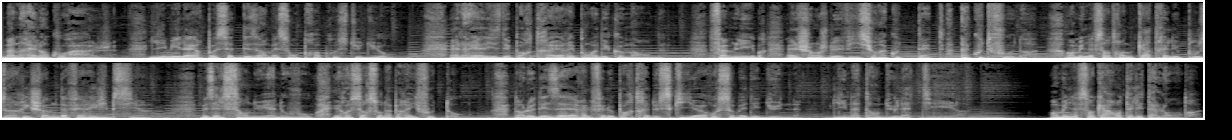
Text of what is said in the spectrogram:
Man Ray l'encourage, Lee Miller possède désormais son propre studio. Elle réalise des portraits, répond à des commandes. Femme libre, elle change de vie sur un coup de tête, un coup de foudre. En 1934, elle épouse un riche homme d'affaires égyptien. Mais elle s'ennuie à nouveau et ressort son appareil photo. Dans le désert, elle fait le portrait de skieurs au sommet des dunes. L'inattendu l'attire. En 1940, elle est à Londres.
